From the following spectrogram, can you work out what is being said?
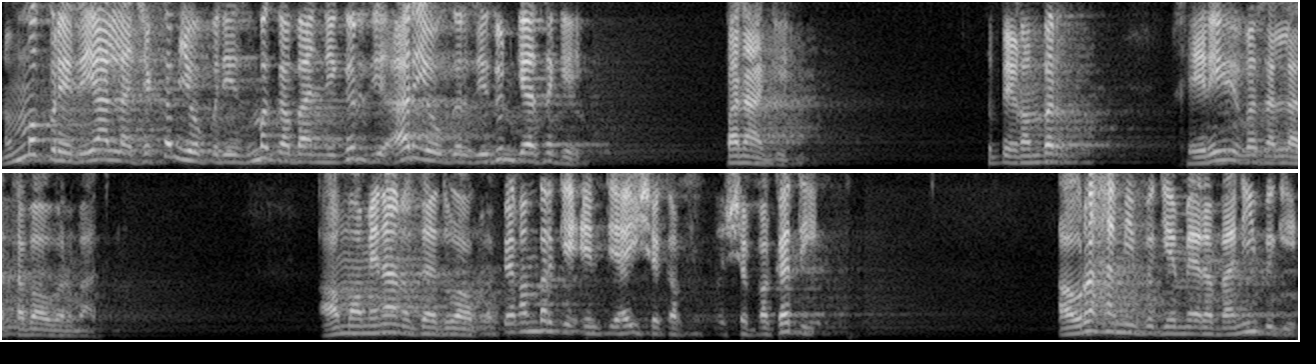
نو مپرې دی الله چې کم یو پرې زمکه باندې ګرځي هر یو ګرځیدون کې اسکه پناګي پیغمبر خیری وی بس الله تبا و برباد او مؤمنانو ته دعا وکړه پیغمبر کې انتهایی شفقتی او رحمی بګي مهرباني بګي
